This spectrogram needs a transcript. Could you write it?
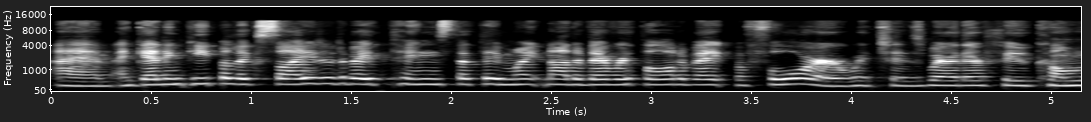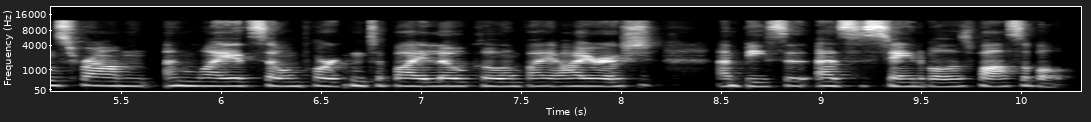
um, and getting people excited about things that they might not have ever thought about before, which is where their food comes from and why it's so important to buy local and buy Irish and be as sustainable as possible.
